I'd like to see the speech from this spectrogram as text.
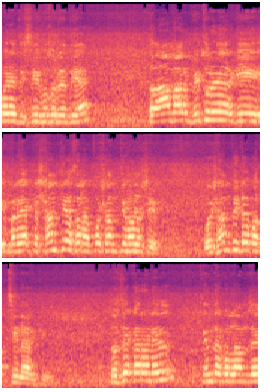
করে দিছি হুজুরে দিয়ে। তো আমার ভিতরে আর কি মানে একটা শান্তি আছে না প্রশান্তি মানুষের। ওই শান্তিটা পাচ্ছি না আর কি। তো যে কারণে চিন্তা করলাম যে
